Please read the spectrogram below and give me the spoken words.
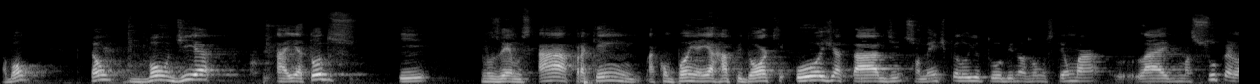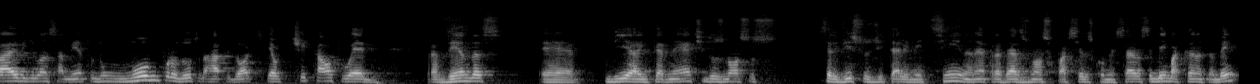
Tá bom? Então, bom dia aí a todos e nos vemos. Ah, para quem acompanha aí a Rapidoc, hoje à tarde, somente pelo YouTube, nós vamos ter uma live, uma super live de lançamento de um novo produto da Rapidoc, que é o Checkout Web, para vendas é, via internet dos nossos serviços de telemedicina, né, através dos nossos parceiros comerciais, vai ser bem bacana também.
